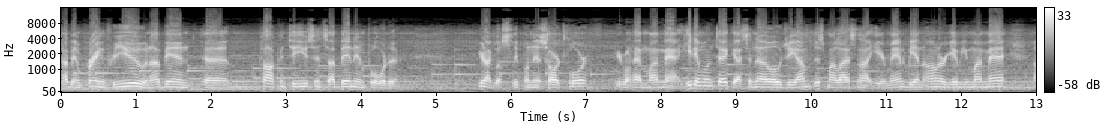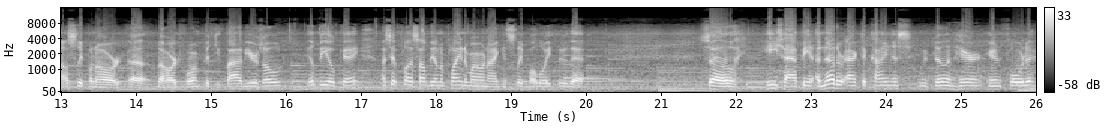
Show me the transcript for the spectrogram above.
I've been praying for you, and I've been uh, talking to you since I've been in Florida. You're not going to sleep on this hard floor." You're going to have my mat. He didn't want to take it. I said, no, OG, I'm, this is my last night here, man. It'd be an honor to give you my mat. I'll sleep on the hard, uh, the hard floor. I'm 55 years old. He'll be okay. I said, plus I'll be on the plane tomorrow and I can sleep all the way through that. So he's happy. Another act of kindness we're doing here in Florida.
